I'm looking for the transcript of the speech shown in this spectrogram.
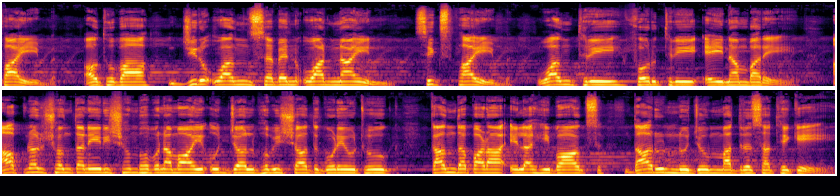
five অথবা zero one seven one nine. Six five one three four three এই নাম্বারে। আপনার সন্তানের সম্ভাবনাময় উজ্জ্বল ভবিষ্যৎ গড়ে উঠুক কান্দাপাড়া এলাহি বক্স দারুণ নুজুম মাদ্রাসা থেকে।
